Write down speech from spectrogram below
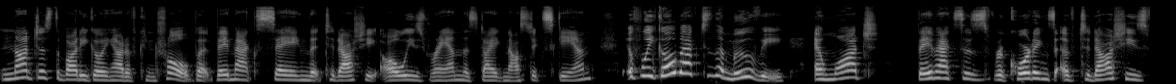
not just the body going out of control, but Baymax saying that Tadashi always ran this diagnostic scan. If we go back to the movie and watch Baymax's recordings of Tadashi's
